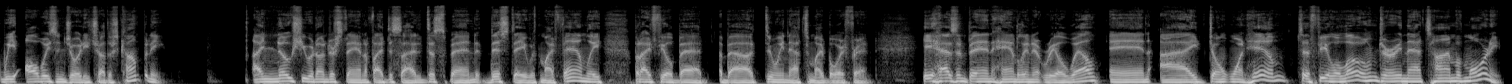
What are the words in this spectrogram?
we always enjoyed each other's company. I know she would understand if I decided to spend this day with my family, but I'd feel bad about doing that to my boyfriend. He hasn't been handling it real well, and I don't want him to feel alone during that time of mourning.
